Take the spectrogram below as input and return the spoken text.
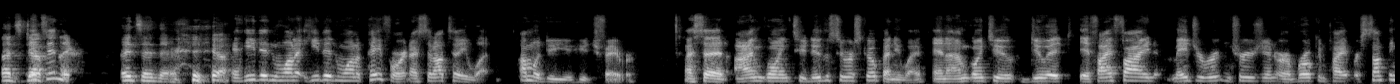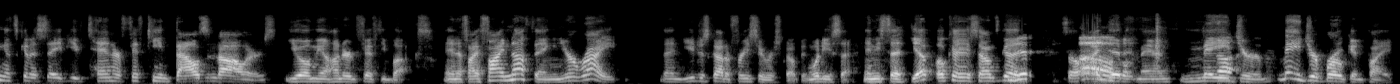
that's it's in there. It's in there. yeah. And he didn't want to, he didn't want to pay for it. And I said, I'll tell you what, I'm going to do you a huge favor. I said, I'm going to do the sewer scope anyway, and I'm going to do it if I find major root intrusion or a broken pipe or something that's going to save you ten or fifteen thousand dollars. You owe me 150 bucks. And if I find nothing, and you're right, then you just got a free sewer scoping. What do you say? And he said, Yep, okay, sounds good. So I Oh. did it, man. Major, major broken pipe.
